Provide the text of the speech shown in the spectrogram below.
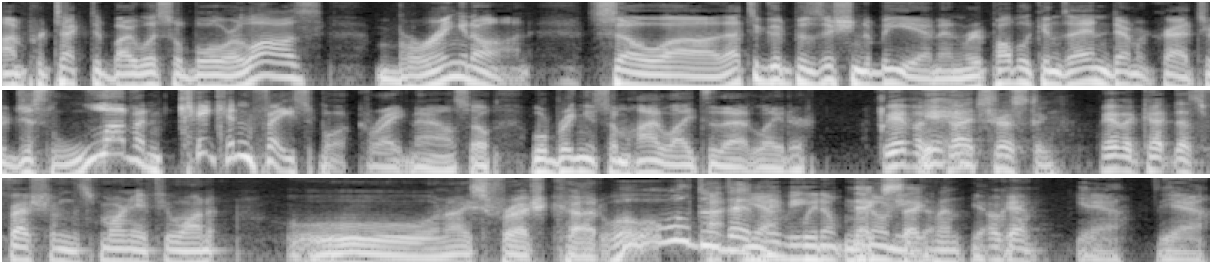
I'm protected by whistleblower laws. Bring it on. So uh, that's a good position to be in. And Republicans and Democrats are just loving kicking Facebook right now. So we'll bring you some highlights of that later. We have a yeah, cut. Interesting. We have a cut that's fresh from this morning if you want it. Ooh, a nice fresh cut. We'll, we'll do that uh, yeah, maybe we don't, next we don't segment. Yeah. Okay. Yeah, yeah.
